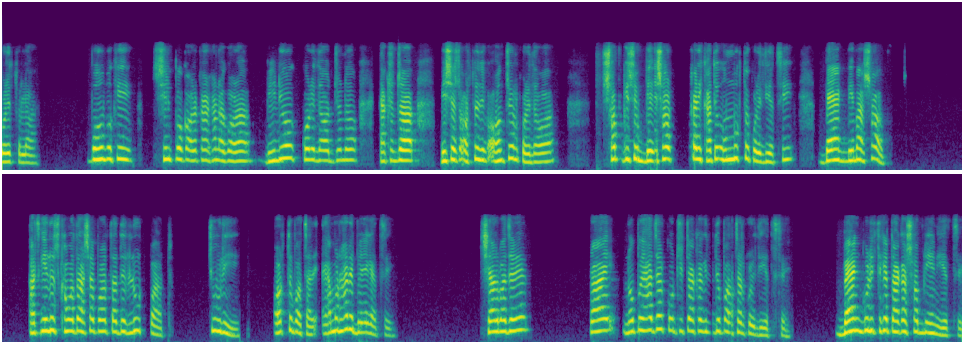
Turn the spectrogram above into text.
গড়ে তোলা। বহুমুখী শিল্প কলকারখানা গড়া, বিনিয়োগ করে দেওয়ার জন্য একটা বিশেষ অর্থনৈতিক অঞ্চল করে দেওয়া, সবকিছু বেসরকারি খাতে উন্মুক্ত করে দিয়েছি, ব্যাংক, বিমা সব। আজকে ইউনুস ক্ষমতা আসার পর তাদের লুটপাট, চুরি, অর্থ পাচার এমন হারে বেড়ে গেছে। শেয়ার বাজারে প্রায় নব্বই হাজার কোটি টাকা কিন্তু পাচার করে দিয়েছে। ব্যাংকগুলি থেকে টাকা সব নিয়ে নিয়েছে।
